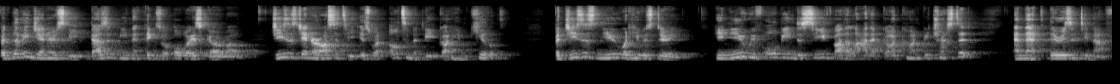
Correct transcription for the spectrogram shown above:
But living generously doesn't mean that things will always go well. Jesus' generosity is what ultimately got him killed. But Jesus knew what he was doing. He knew we've all been deceived by the lie that God can't be trusted and that there isn't enough.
